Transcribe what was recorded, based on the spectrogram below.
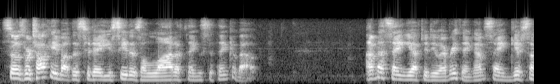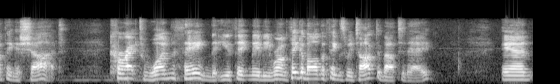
So as we're talking about this today, you see there's a lot of things to think about. I'm not saying you have to do everything. I'm saying give something a shot. Correct one thing that you think may be wrong. Think of all the things we talked about today. And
